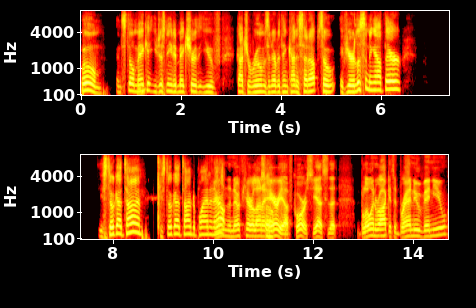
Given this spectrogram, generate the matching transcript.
boom, and still make it. You just need to make sure that you've got your rooms and everything kind of set up. So if you're listening out there, you still got time. You still got time to plan If it you're out. in the North Carolina So- area, of course, yes. That Blowing Rock. It's a brand new venue,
